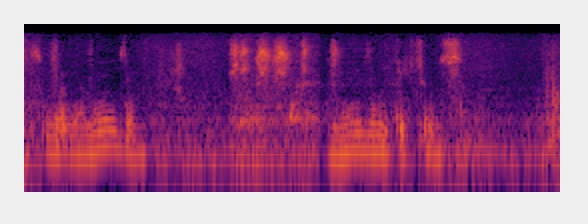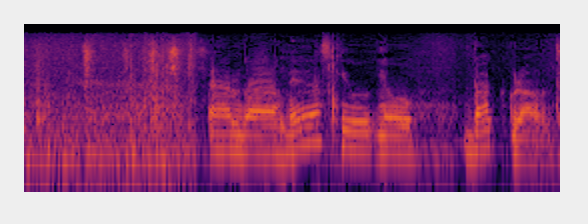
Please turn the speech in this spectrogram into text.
It's very amazing. Amazing pictures. And uh, may I ask you your background?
